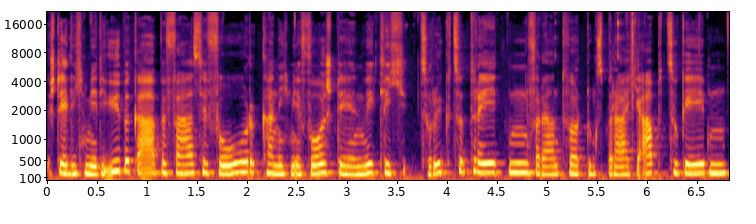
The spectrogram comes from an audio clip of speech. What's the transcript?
stelle ich mir die Übergabephase vor? Kann ich mir vorstellen, wirklich zurückzutreten, Verantwortungsbereiche abzugeben?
